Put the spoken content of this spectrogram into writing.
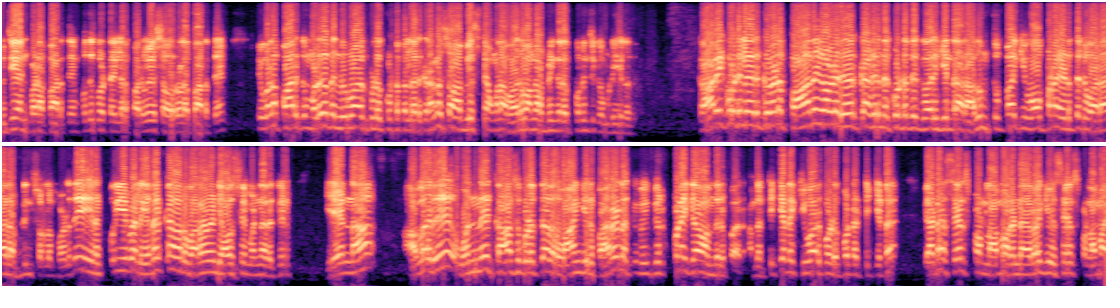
விஜயன் படம் பார்த்தேன் புதுக்கோட்டையில பர்வேஷ் அவர்களை பார்த்தேன். இவங்களாம் பார்க்கும்பொழுது அந்த நிர்வாக குழு கூட்டத்துல இருக்கிறாங்க. சோ ஆப்வியஸ்லி அவங்க வருவாங்க அப்படிங்கறத புரிஞ்சுக்க முடிகிறது. காரைக்குடியில இருக்கிறோட பாதுகாவலர் எதற்காக இந்த கூட்டத்துக்கு வருகின்றார்? அதுவும் துப்பாக்கி ஓப்பனா எடுத்துட்டு வராரு அப்படின்னு சொல்லும் பொழுது எனக்கு புரியவே இல்லை எதற்காக அவர் வர வேண்டிய அவசியம் என்ன இருக்கு? ஏன்னா அவரு ஒண்ணு காசு கொடுத்து அதை வாங்கியிருப்பாரு இல்ல விற்பனைக்காக வந்திருப்பாரு. அந்த டிக்கெட்டை கியூஆர் கோடு போட்ட டிக்கெட்டை கேட்டா சேல்ஸ் பண்ணலாமா? ரெண்டாயிரம் ரூபாய்க்கு சேல்ஸ் பண்ணலாமா?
